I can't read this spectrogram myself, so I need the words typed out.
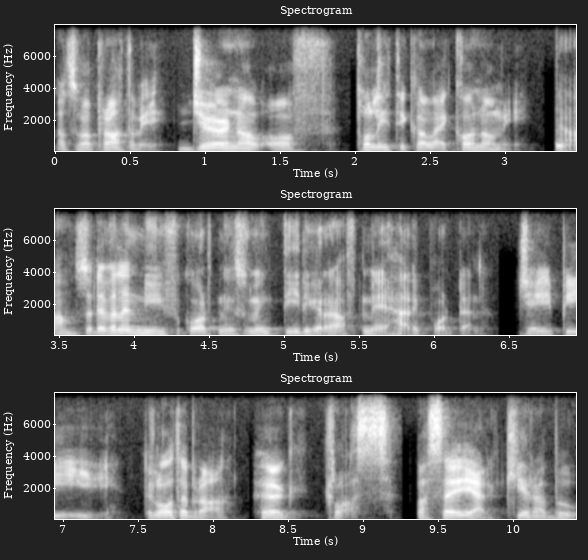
Alltså vad pratar vi? Journal of Political Economy. Ja, så det är väl en ny förkortning som vi inte tidigare haft med här i podden. JPE. Det låter bra. Hög klass. Vad säger Kirabu?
